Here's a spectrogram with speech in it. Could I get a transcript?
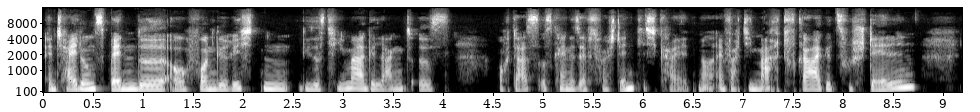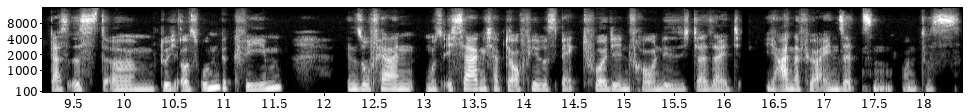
Entscheidungsbände auch von Gerichten dieses Thema gelangt ist, auch das ist keine Selbstverständlichkeit. Ne? Einfach die Machtfrage zu stellen, das ist ähm, durchaus unbequem. Insofern muss ich sagen, ich habe da auch viel Respekt vor den Frauen, die sich da seit Jahren dafür einsetzen. Und das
